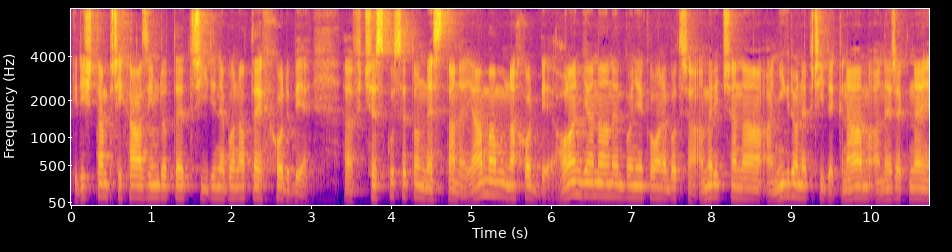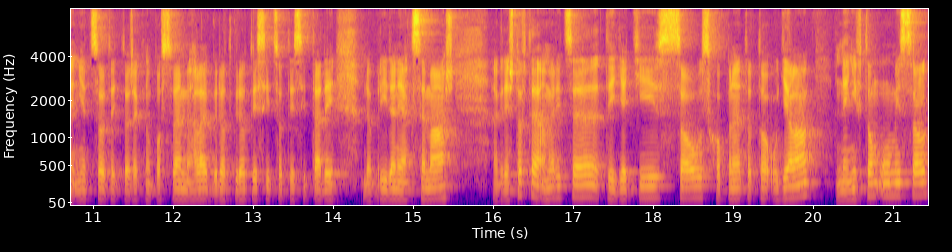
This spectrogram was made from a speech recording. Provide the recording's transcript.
když tam přicházím do té třídy nebo na té chodbě, v Česku se to nestane. Já mám na chodbě Holandiana nebo někoho, nebo třeba Američana a nikdo nepřijde k nám a neřekne něco, teď to řeknu po svém, hele, kdo, kdo ty jsi, co ty jsi tady, dobrý den, jak se máš. A kdežto v té Americe ty děti jsou schopné toto udělat, není v tom úmysl,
